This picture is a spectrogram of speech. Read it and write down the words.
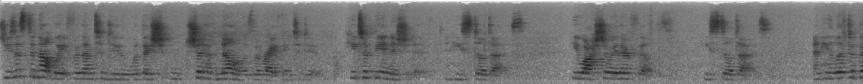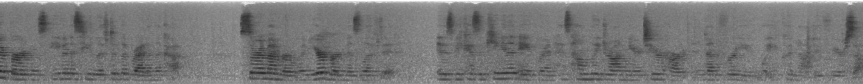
Jesus did not wait for them to do what they should, have known was the right thing to do. He took the initiative, and he still does. He washed away their filth. He still does. And he lifted their burdens even as he lifted the bread and the cup. So remember, when your burden is lifted, it is because the king in an apron has humbly drawn near to your heart and done for you what you could not do for yourself.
